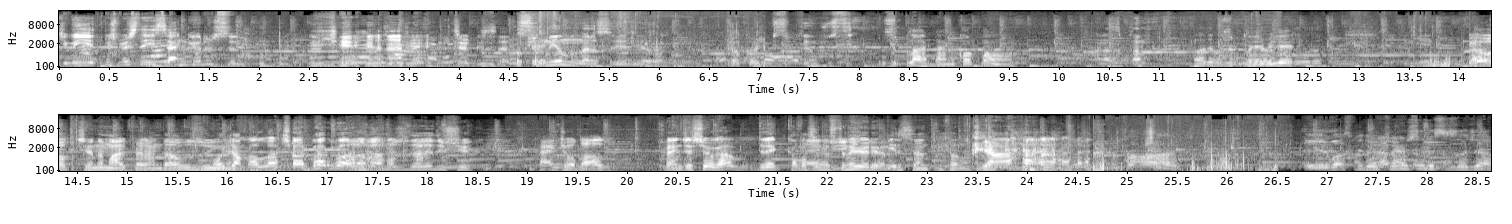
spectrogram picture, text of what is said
2075 değil sen görürsün. yani çok güzel. Isırmıyor mu bunlar ısırıyor diyorlar. Yok hocam. Zıplıyormuş üstüne. Zıplar, ben korkmam ama. Ana zıplama. Hadi bakalım. Zıplayabilir. Yok canım Alperen daha uzun ya. Hocam Allah çarpar bu arada. Onun omuzları düşük. Bence o daha uzun. Bencesi yok abi. Direkt kafasının Evet, üstüne görüyorum. Bir santim falan. Ya. Tamam. Airbus bile uçurursunuz siz hocam.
